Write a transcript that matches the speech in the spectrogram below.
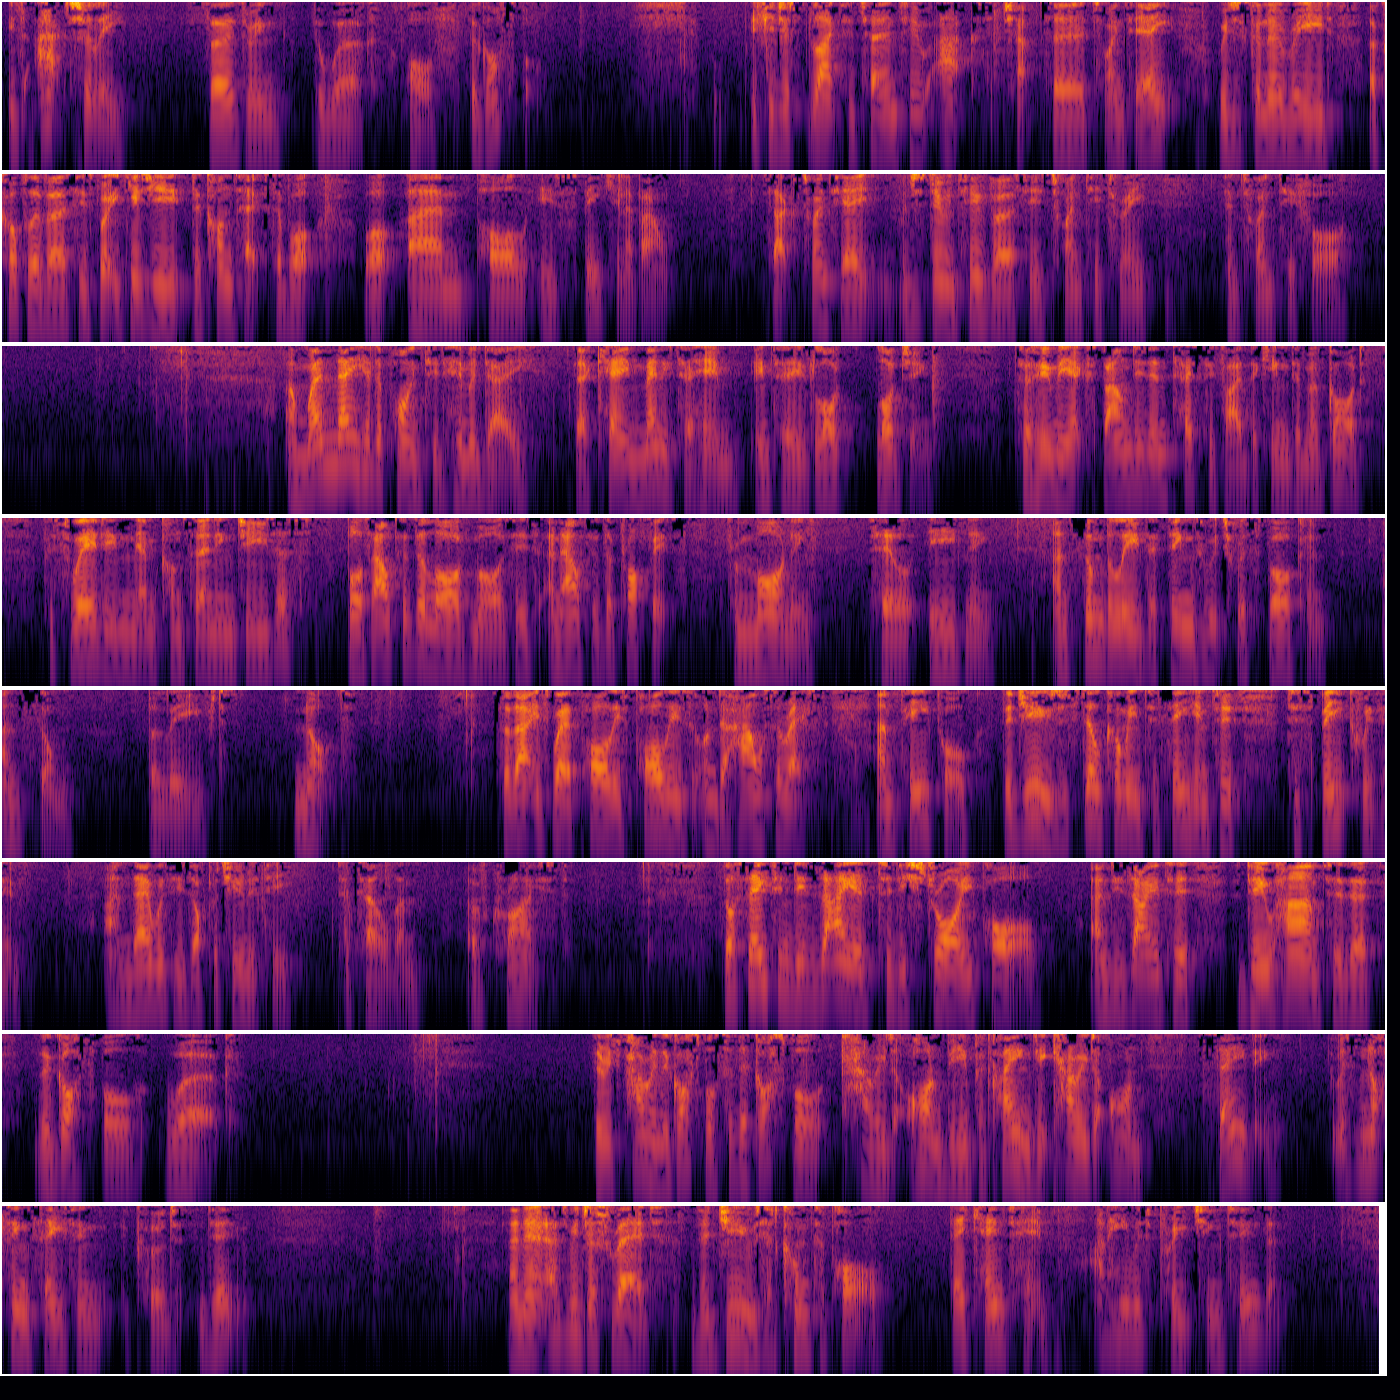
is actually furthering the work of the gospel. If you just like to turn to Acts chapter 28, we're just going to read a couple of verses, but it gives you the context of what, what um, Paul is speaking about. It's Acts 28, we're just doing two verses, 23 and 24. And when they had appointed him a day, there came many to him into his lodging, to whom he expounded and testified the kingdom of God, persuading them concerning Jesus, both out of the law of Moses and out of the prophets from morning till evening. And some believed the things which were spoken and some believed not. So that is where Paul is. Paul is under house arrest and people, the Jews, are still coming to see him, to, to speak with him. And there was his opportunity to tell them of Christ. Though Satan desired to destroy Paul and desired to do harm to the, the gospel work, there is power in the gospel, so the gospel carried on being proclaimed. It carried on saving. There was nothing Satan could do. And uh, as we just read, the Jews had come to Paul. They came to him and he was preaching to them.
